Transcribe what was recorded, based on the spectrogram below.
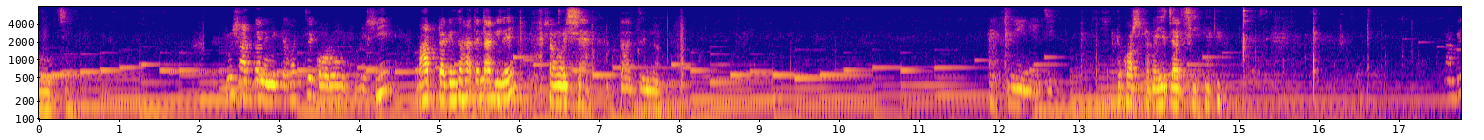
নিচ্ছি। একটু সাবধানে নিতে হচ্ছে, গরম বেশি। ভাবটা কিন্তু হাতে লাগলে সমস্যা, তার জন্য। নিয়ে নিয়েছি। একটু কষ্ট হয়ে যাচ্ছি। আমি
